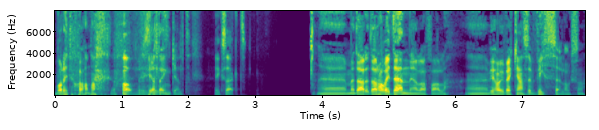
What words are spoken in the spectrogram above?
Var lite sköna, Ja, precis. helt enkelt. Exakt. Eh, men där, där har vi den i alla fall. Eh, vi har ju veckans vissel också.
